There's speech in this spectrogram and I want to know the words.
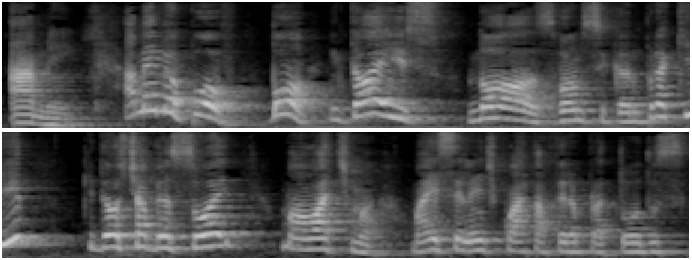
Amém. Amém, meu povo? Bom, então é isso. Nós vamos ficando por aqui. Que Deus te abençoe uma ótima, uma excelente quarta-feira para todos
